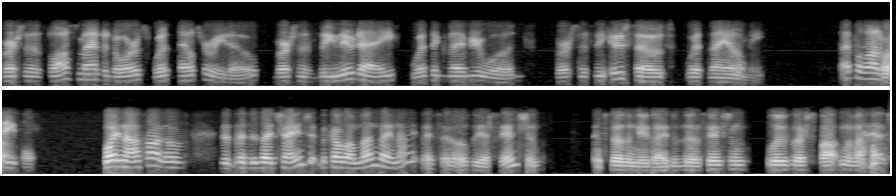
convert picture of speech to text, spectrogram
versus Los Matadors with El Torito, versus the New Day with Xavier Woods, versus the Usos with Naomi. That's a lot of Oh. people. Wait, no, I thought it was. Did, did did they change it? Because on Monday night they said it was the Ascension instead of the New Day. Did the Ascension lose their spot in the match?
